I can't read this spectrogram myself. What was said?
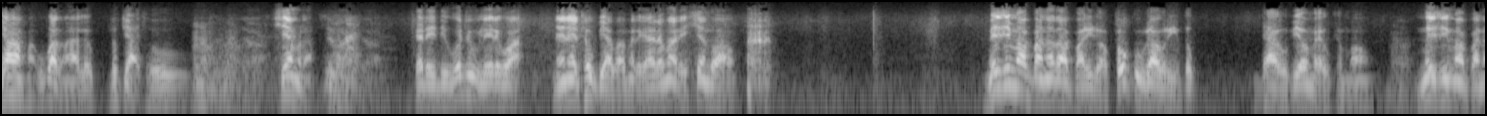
ရမှာဥပဒနာအလုပ်လုပ်ကြသို့မှန်ပါဗျာရှင်းမလားရှင်းပါဗျာကဲဒီဝတ္ထုလေးတကွနည်းနည်းထုတ်ပြပါမယ်ဓမ္မတွေရှင်းသွားအောင်မေဇိမပါဏသပါဠိတော်ပုဂ္ဂုရဝရီသုတ်ဒါကိုပြောမယ်ဥက္ကမောင် မေဇိမပါဏ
